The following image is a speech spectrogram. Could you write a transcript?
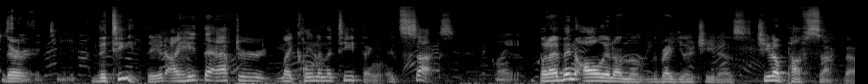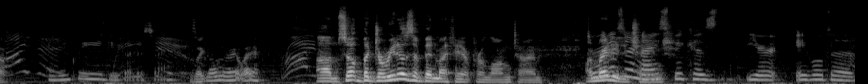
Just They're of teeth. the teeth, dude. I hate the after like cleaning the teeth thing. It sucks. Wait, But I've been all in on the, the regular Cheetos. Cheeto Puffs suck though. I think we do go this way. Was I going the right way? Um. So, but Doritos have been my favorite for a long time. I'm ready Doritos to are change. nice because you're able to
